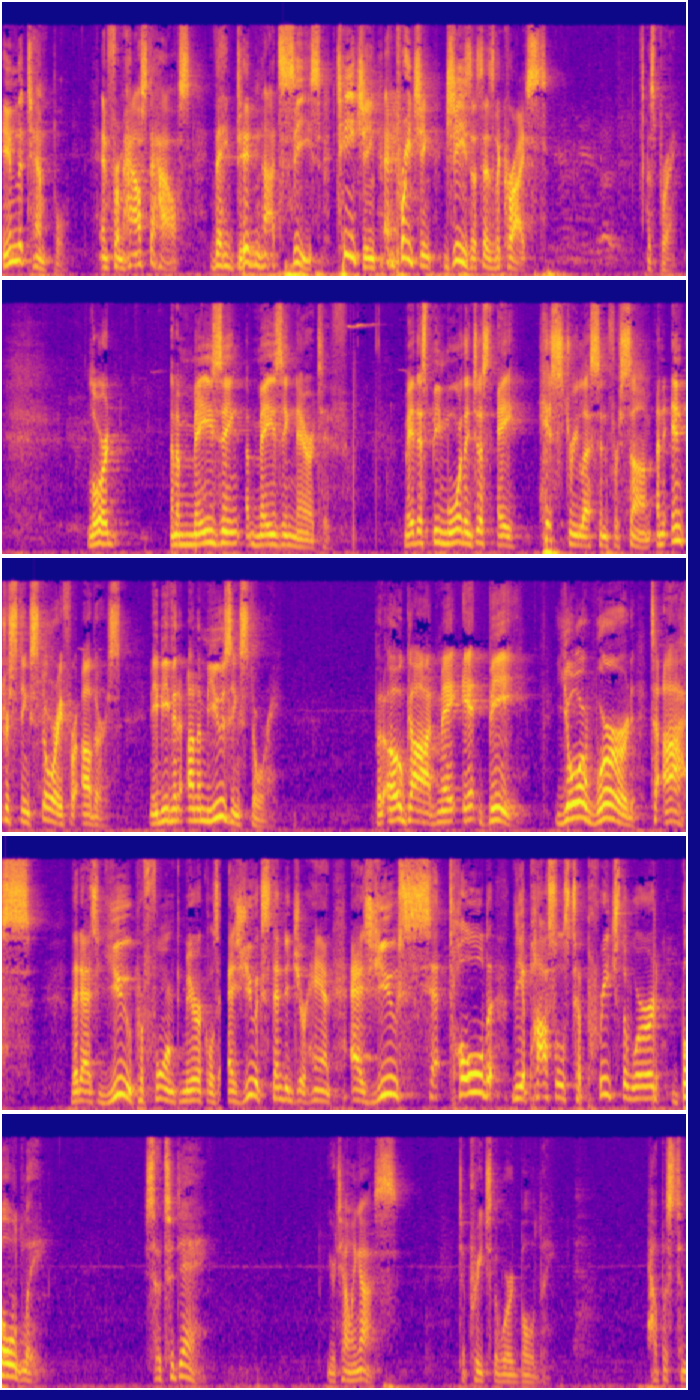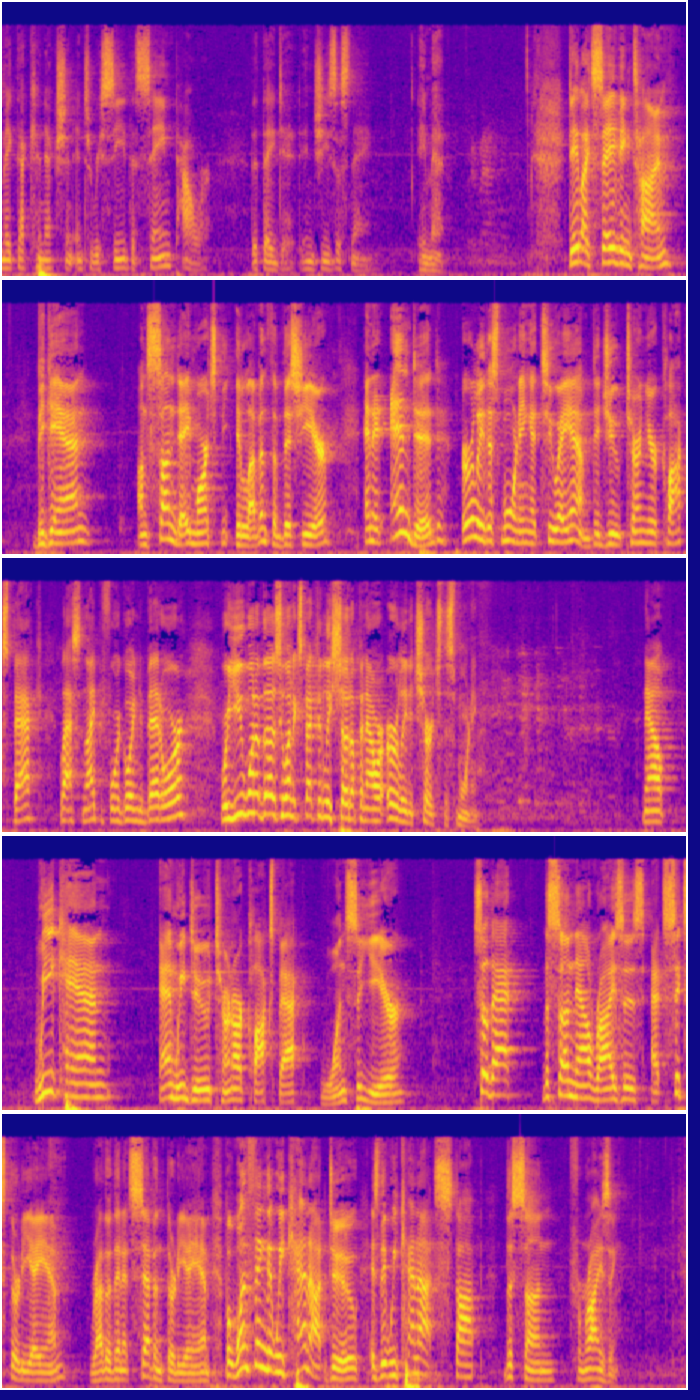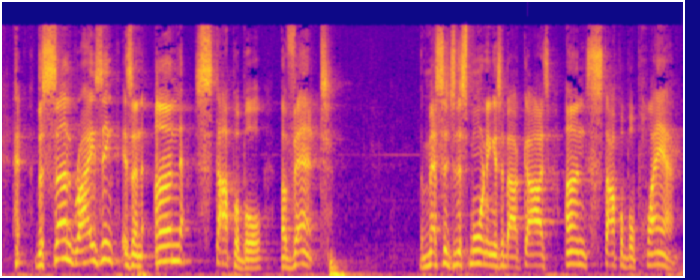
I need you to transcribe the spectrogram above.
in the temple and from house to house, they did not cease teaching and preaching Jesus as the Christ. Let's pray. Lord, an amazing, amazing narrative. May this be more than just a history lesson for some, an interesting story for others, maybe even an amusing story. But oh God, may it be your word to us that as you performed miracles, as you extended your hand, as you set, told the apostles to preach the word boldly, so today you're telling us to preach the word boldly. Help us to make that connection and to receive the same power that they did. In Jesus' name, amen. amen. Daylight saving time began on Sunday, March the 11th of this year, and it ended early this morning at 2 a.m. Did you turn your clocks back last night before going to bed, or were you one of those who unexpectedly showed up an hour early to church this morning? Now, we can and we do turn our clocks back once a year so that the sun now rises at 6:30 a.m rather than at 7:30 a.m. But one thing that we cannot do is that we cannot stop the sun from rising. The sun rising is an unstoppable event. The message this morning is about God's unstoppable plan.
